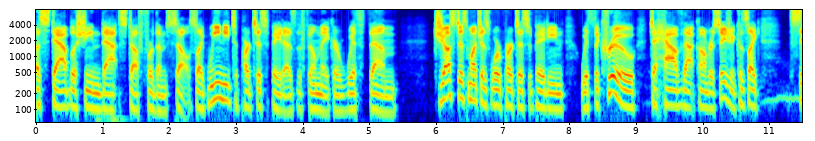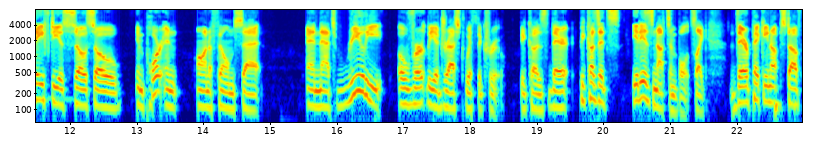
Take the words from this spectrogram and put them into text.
establishing that stuff for themselves. Like we need to participate as the filmmaker with them just as much as we're participating with the crew to have that conversation. Because like safety is so so important on a film set and that's really overtly addressed with the crew because they're because it's it is nuts and bolts like they're picking up stuff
